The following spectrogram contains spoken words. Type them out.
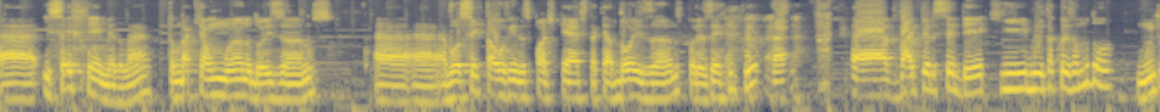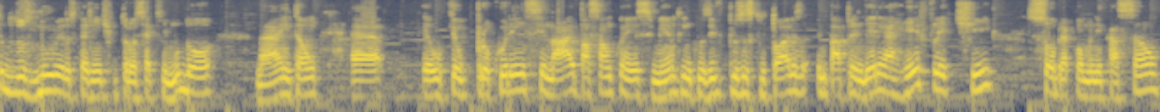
é, isso é efêmero, né? Então, daqui a um ano, dois anos, é, é, você que está ouvindo esse podcast daqui a dois anos, por exemplo, né, é, vai perceber que muita coisa mudou. Muito dos números que a gente trouxe aqui mudou. Né? Então, é, o que eu procuro ensinar e passar um conhecimento, inclusive para os escritórios, para aprenderem a refletir sobre a comunicação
